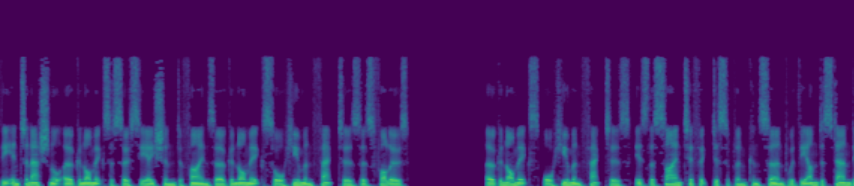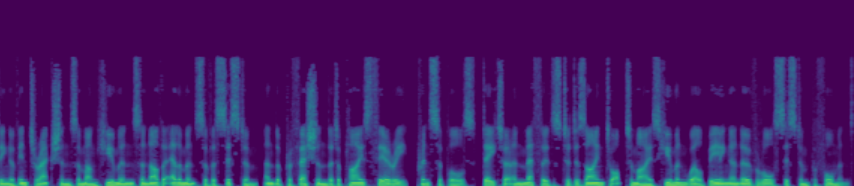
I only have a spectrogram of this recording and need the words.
The International Ergonomics Association defines ergonomics or human factors as follows: Ergonomics or human factors is the scientific discipline concerned with the understanding of interactions among humans and other elements of a system, and the profession that applies theory, principles, data and methods to design to optimize human well-being and overall system performance.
